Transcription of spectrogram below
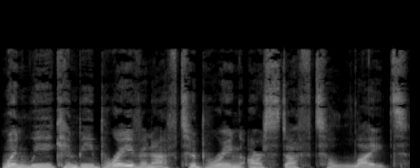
when we can be brave enough to bring our stuff to light.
